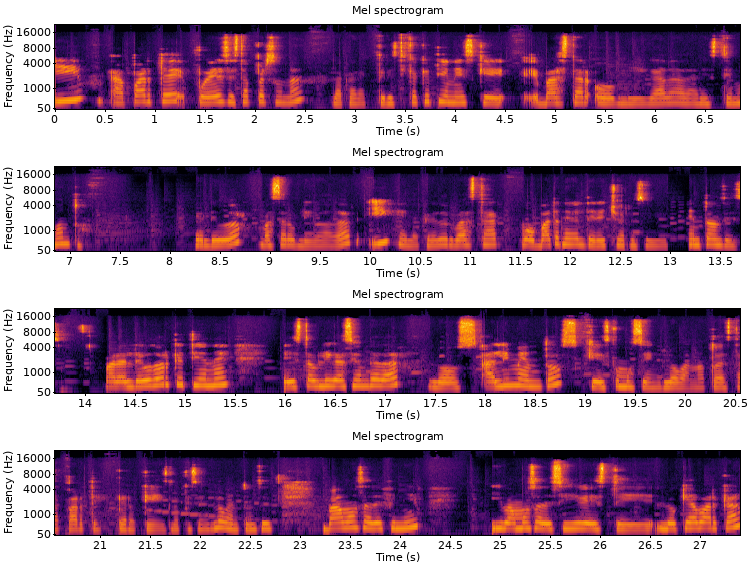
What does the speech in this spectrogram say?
Y aparte, pues esta persona, la característica que tiene es que eh, va a estar obligada a dar este monto. El deudor va a estar obligado a dar y el acreedor va a estar o va a tener el derecho a recibir. Entonces, para el deudor que tiene esta obligación de dar, los alimentos, que es como se engloba, ¿no? Toda esta parte, pero ¿qué es lo que se engloba? Entonces, vamos a definir y vamos a decir este lo que abarca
